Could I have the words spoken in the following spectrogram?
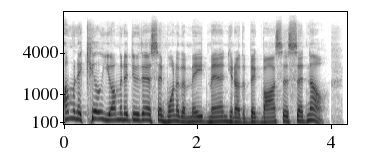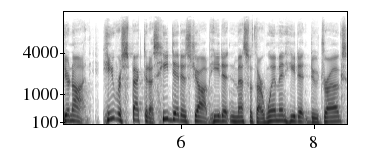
"I'm going to kill you. I'm going to do this." And one of the made men, you know, the big bosses, said, "No, you're not." He respected us. He did his job. He didn't mess with our women. He didn't do drugs.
